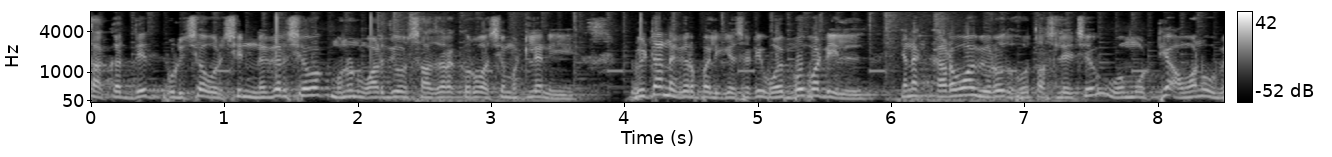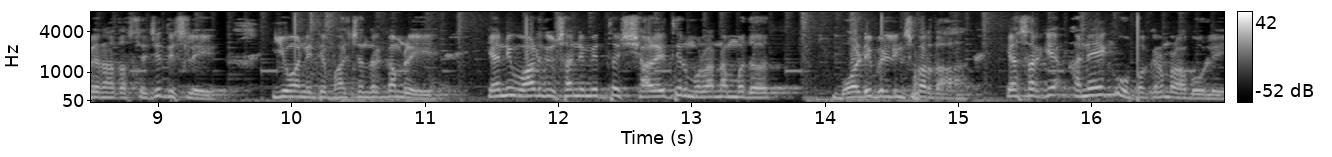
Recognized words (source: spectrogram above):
ताकद देत पुढच्या वर्षी नगरसेवक म्हणून वाढदिवस साजरा करू असे म्हटल्याने विटा नगरपालिकेसाठी वैभव पाटील यांना कडवा विरोध होत असल्याचे व मोठे आव्हान उभे राहत असल्याचे दिसले. युवा नेते भालचंद्र कांबळे यांनी वाढदिवसानिमित्त शाळेतील मुलांना मदत बॉडी बिल्डिंग स्पर्धा यासारखे अनेक उपक्रम राबवले.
